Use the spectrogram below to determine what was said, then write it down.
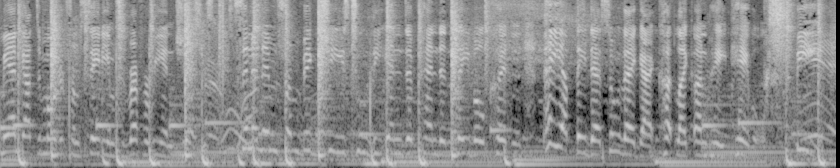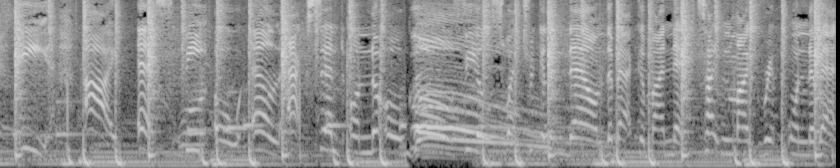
man got demoted from stadium to referee and gyms. Synonyms from Big Cheese to the independent label couldn't pay up their debt, so they got cut like unpaid cable. B E I S B O L accent on the O goal. Feel sweat trickling down the back of my neck. Tighten my grip on the bat.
